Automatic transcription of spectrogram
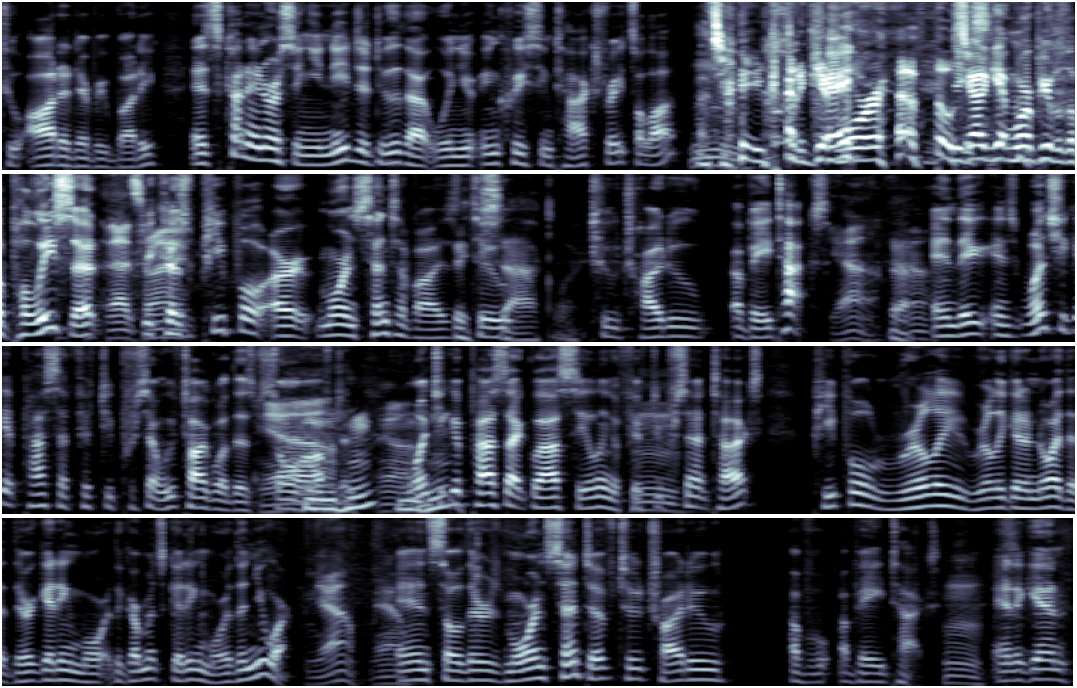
to audit everybody. And it's kind of interesting. You need to do that when you're increasing tax rates a lot. That's right. You got to get more of those. You got to get more people to police it That's because right. people are more incentivized Exactly. to to try to evade tax. Yeah. Yeah. And they and once you get past that 50%, we've talked about this so Yeah. often. Mhm. Yeah. Once you get past that glass ceiling of 50% Mm. tax, people really really get annoyed that they're getting more the government's getting more than you are. Yeah. Yeah. And so there's more incentive to try to av- evade tax. Hmm. And again,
